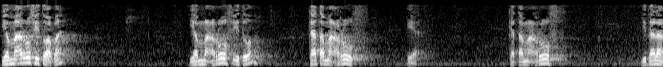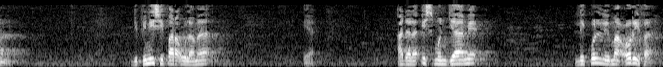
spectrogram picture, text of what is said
Yang ma'ruf itu apa? Yang ma'ruf itu kata ma'ruf. Ya. Kata ma'ruf di dalam definisi para ulama ya adalah ismun jami' likulli ma'urifa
